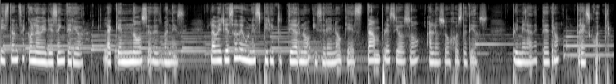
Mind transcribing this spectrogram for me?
Vístanse con la belleza interior, la que no se desvanece, la belleza de un espíritu tierno y sereno que es tan precioso a los ojos de Dios. Primera de Pedro 3:4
